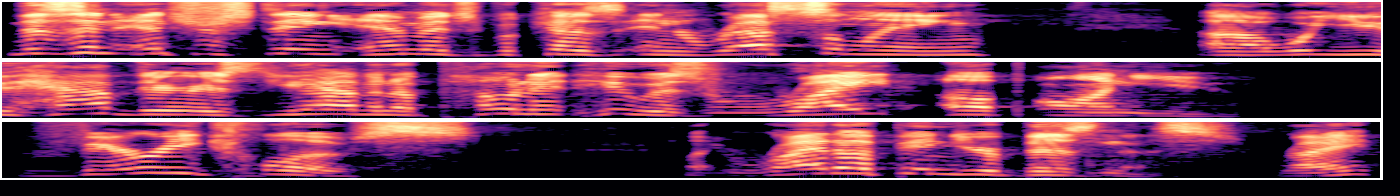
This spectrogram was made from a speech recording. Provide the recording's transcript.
This is an interesting image because in wrestling, uh, what you have there is you have an opponent who is right up on you, very close like right up in your business, right?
